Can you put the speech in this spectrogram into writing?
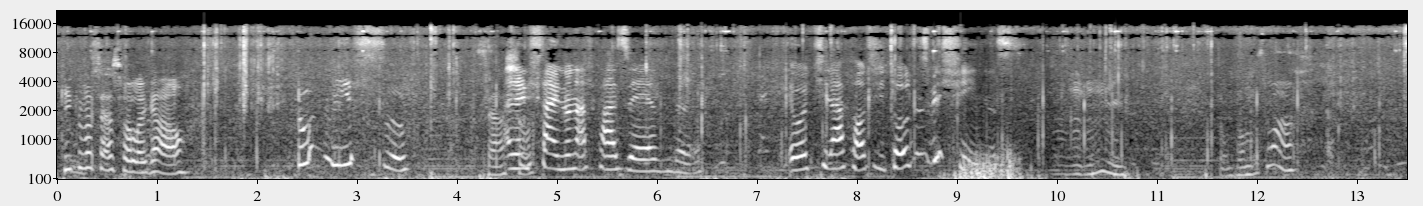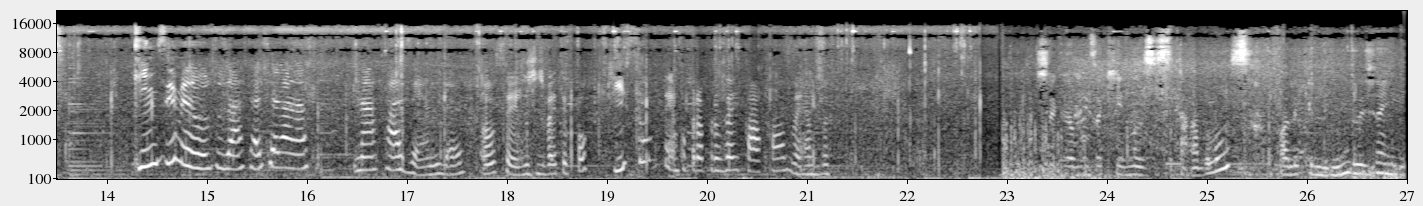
O que, que você achou legal? Tudo isso. A gente tá indo na fazenda. Eu vou tirar foto de todos os bichinhos. Hum, então vamos lá. 15 minutos até chegar na, na fazenda. Ou seja, a gente vai ter pouquíssimo tempo para aproveitar a fazenda. Chegamos aqui nos estábulos. Olha que lindo, gente.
